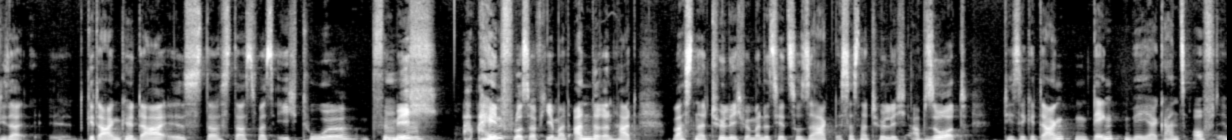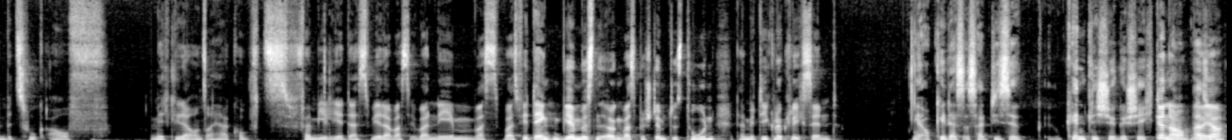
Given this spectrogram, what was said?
dieser äh, Gedanke da ist, dass das, was ich tue, für mhm. mich Einfluss auf jemand anderen hat, was natürlich, wenn man das jetzt so sagt, ist das natürlich absurd. Diese Gedanken denken wir ja ganz oft in Bezug auf Mitglieder unserer Herkunftsfamilie, dass wir da was übernehmen, was, was wir denken, wir müssen irgendwas Bestimmtes tun, damit die glücklich sind. Ja, okay, das ist halt diese kindliche Geschichte. Genau. Ne? Also ja, ja.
